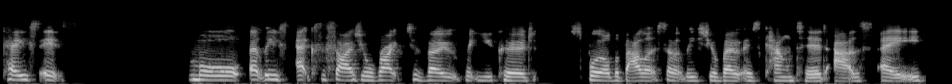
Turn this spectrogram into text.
case it's more at least exercise your right to vote, but you could spoil the ballot so at least your vote is counted as a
